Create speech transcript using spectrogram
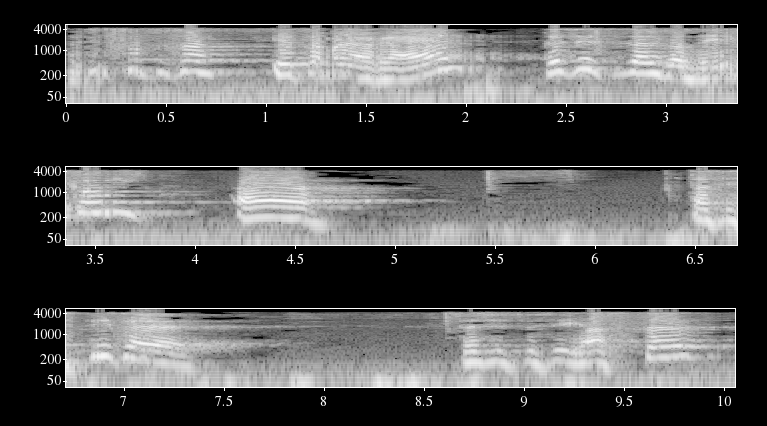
Das ist sozusagen jetzt einmal rein, das ist eine Überlegung, äh, das ist diese, das ist das erste,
